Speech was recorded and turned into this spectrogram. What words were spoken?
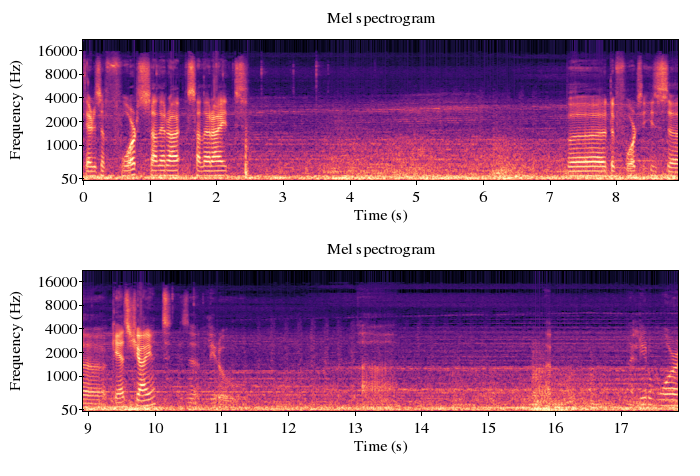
There is a fourth Salarite. But the fourth is a gas giant. Is a little uh, a, a little more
